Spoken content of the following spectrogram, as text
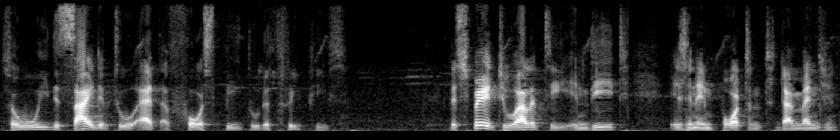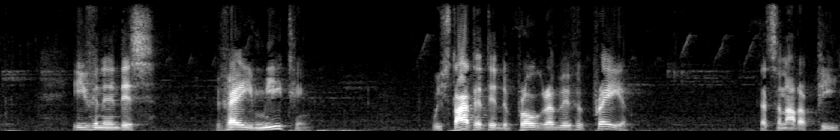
So we decided to add a fourth P to the three Ps. The spirituality indeed is an important dimension. Even in this very meeting, we started in the program with a prayer. That's another P.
